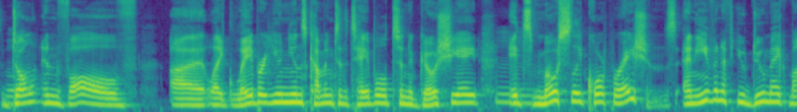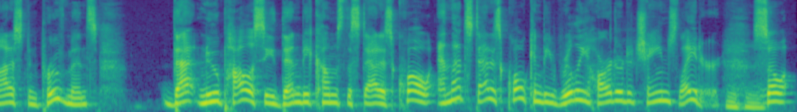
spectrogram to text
don't involve uh, like labor unions coming to the table to negotiate. It's Mm. mostly corporations. And even if you do make modest improvements, that new policy then becomes the status quo. And that status quo can be really harder to change later. So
